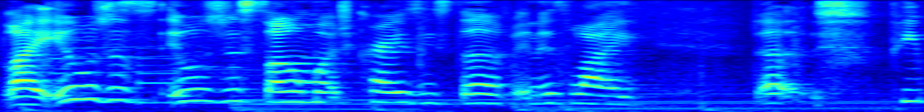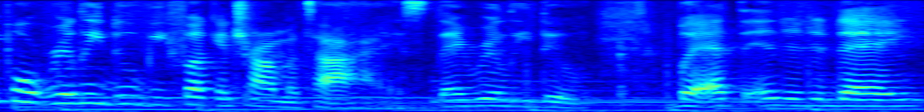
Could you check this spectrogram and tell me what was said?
Like it was just it was just so much crazy stuff. And it's like that people really do be fucking traumatized. They really do. But at the end of the day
